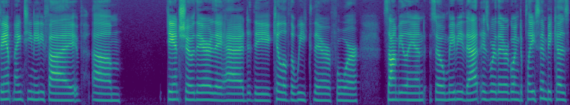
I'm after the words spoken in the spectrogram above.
Vamp 1985 um dance show there. They had the Kill of the Week there for Zombieland. So maybe that is where they're going to place him because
